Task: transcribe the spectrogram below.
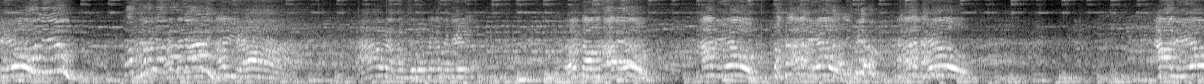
ริโอาหลิวคันธนาพัว่าฒไงนาไอ้ยาเอาละครับสรุปนะครับอย่างนี้เดินต่อครับอาเดียวอาเดียวอาเดียวอาหลิวอาเดียวอาเดียว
